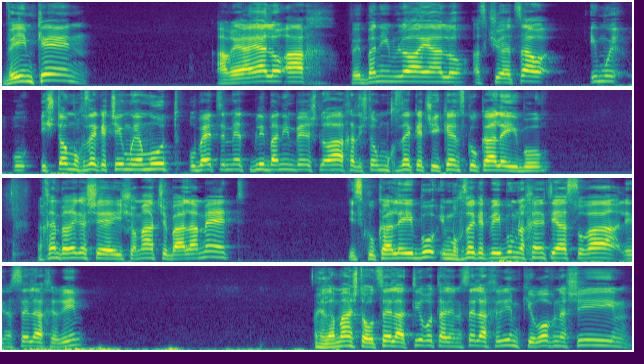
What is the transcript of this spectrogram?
ואם כן, הרי היה לו אח, ובנים לא היה לו, אז כשהוא יצא, אם הוא, הוא, אשתו מוחזקת שאם הוא ימות, הוא בעצם מת בלי בנים ויש לו אח, אז אשתו מוחזקת שהיא כן זקוקה לייבום. לכן ברגע שהיא שומעת שבעלה מת, היא זקוקה לייבום, היא מוחזקת בייבום, לכן היא תהיה אסורה להינשא לאחרים. אלא מה, שאתה רוצה להתיר אותה להינשא לאחרים, כי רוב נשים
